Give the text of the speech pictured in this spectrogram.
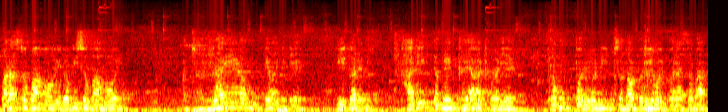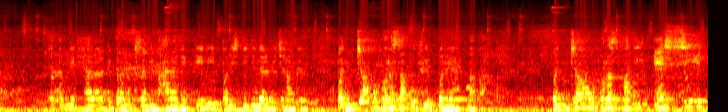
પરાસભા હોય, રવિ સભા હોય જરાય આમ કહેવાય ને કે એ કરે ને, ખાલી તમે ગયા અઠવાડિયે પ્રમુખ પર્વની સભા ભરી હોય, પરાસભા, તો તમને ખ્યાલ આવે કે પ્રમુખ સ્વામી મહારાજે કેવી પરિસ્થિતિ અંદર વિચરણ કર્યું? પંચાણું વર્ષ આ પૃથ્વી ઉપર રહ્યા, બાપા. પંચાણું વર્ષમાંથી એસી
